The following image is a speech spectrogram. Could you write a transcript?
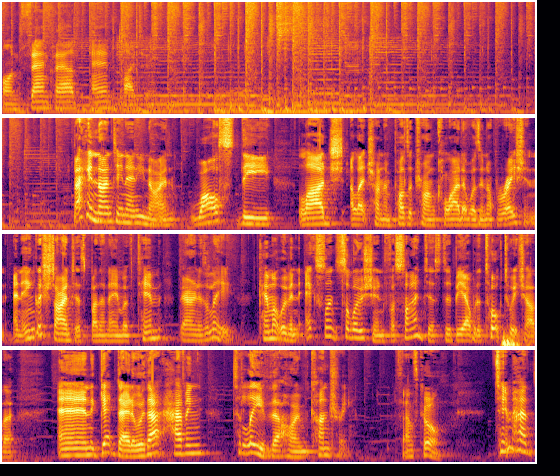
on SoundCloud and iTunes. Back in 1989, whilst the Large Electron and Positron Collider was in operation, an English scientist by the name of Tim Berners-Lee came up with an excellent solution for scientists to be able to talk to each other and get data without having to leave their home country. Sounds cool. Tim had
